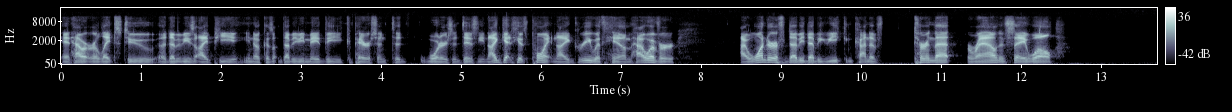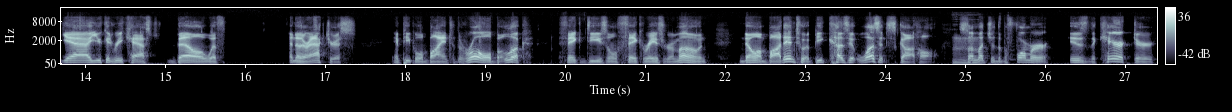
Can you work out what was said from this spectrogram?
and how it relates to uh, WB's IP, you know, because WB made the comparison to Warner's and Disney. And I get his point and I agree with him. However, I wonder if WWE can kind of turn that around and say, well, yeah, you could recast Bell with another actress and people will buy into the role. But look, fake Diesel, fake Razor Ramon, no one bought into it because it wasn't Scott Hall. So much of the performer is the character,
